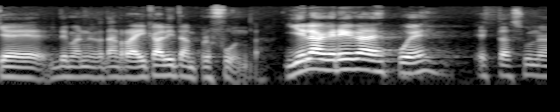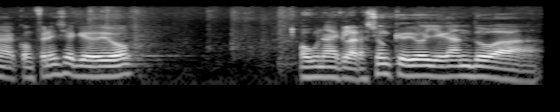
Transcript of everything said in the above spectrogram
Que de manera tan radical y tan profunda. Y él agrega después, esta es una conferencia que dio, o una declaración que dio llegando a,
